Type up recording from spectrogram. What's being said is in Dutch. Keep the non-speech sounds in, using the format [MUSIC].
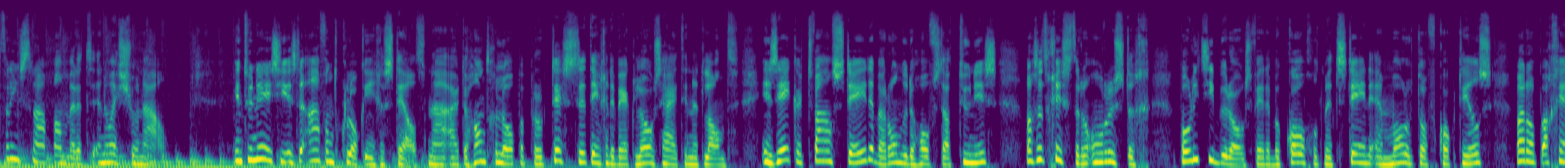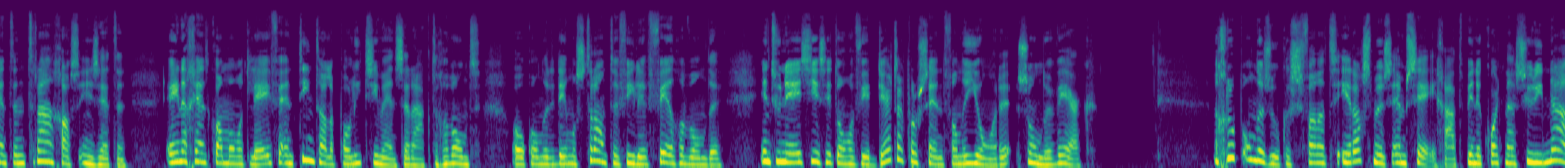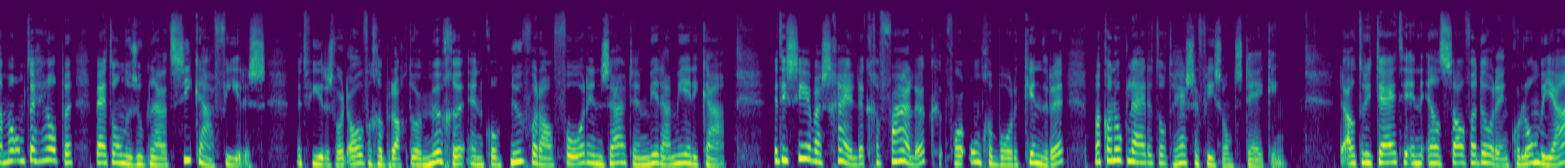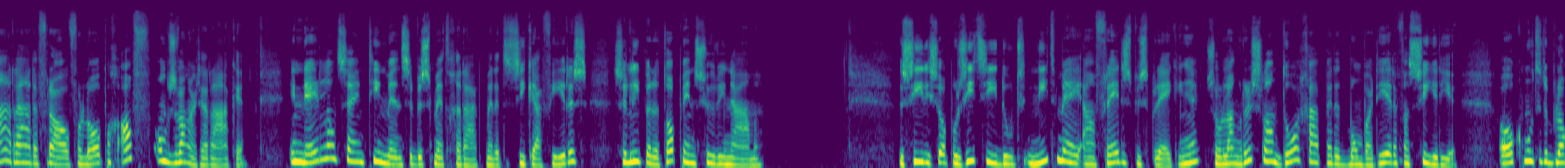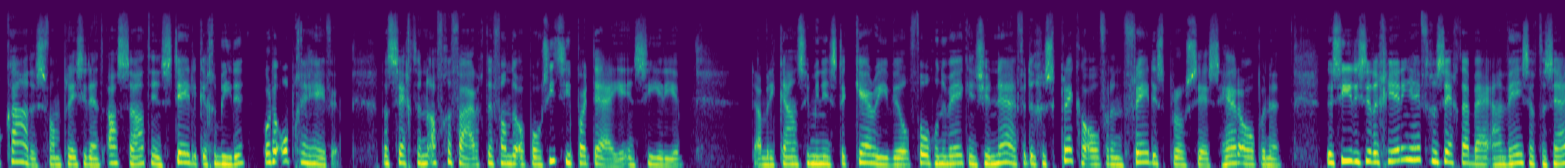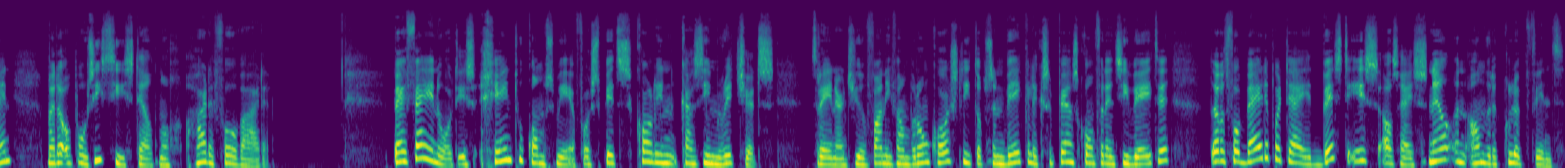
Katrien Straatman met het NOS-journaal. In Tunesië is de avondklok ingesteld... na uit de hand gelopen protesten tegen de werkloosheid in het land. In zeker twaalf steden, waaronder de hoofdstad Tunis... was het gisteren onrustig. Politiebureaus werden bekogeld met stenen en molotovcocktails... waarop agenten traangas inzetten. Eén agent kwam om het leven en tientallen politiemensen raakten gewond. Ook onder de demonstranten vielen veel gewonden. In Tunesië zit ongeveer 30% van de jongeren zonder werk. Een groep onderzoekers van het Erasmus MC gaat binnenkort naar Suriname om te helpen bij het onderzoek naar het Zika-virus. Het virus wordt overgebracht door muggen en komt nu vooral voor in Zuid- en Midden-Amerika. Het is zeer waarschijnlijk gevaarlijk voor ongeboren kinderen, maar kan ook leiden tot hersenvliesontsteking. De autoriteiten in El Salvador en Colombia raden vrouwen voorlopig af om zwanger te raken. In Nederland zijn tien mensen besmet geraakt met het Zika-virus. Ze liepen het op in Suriname. De Syrische oppositie doet niet mee aan vredesbesprekingen zolang Rusland doorgaat met het bombarderen van Syrië. Ook moeten de blokkades van president Assad in stedelijke gebieden worden opgeheven. Dat zegt een afgevaardigde van de oppositiepartijen in Syrië. De Amerikaanse minister Kerry wil volgende week in Genève de gesprekken over een vredesproces heropenen. De Syrische regering heeft gezegd daarbij aanwezig te zijn, maar de oppositie stelt nog harde voorwaarden. Bij Feyenoord is geen toekomst meer voor spits Colin Kazim Richards. Trainer Giovanni van Bronckhorst liet op zijn wekelijkse persconferentie weten... dat het voor beide partijen het beste is als hij snel een andere club vindt.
